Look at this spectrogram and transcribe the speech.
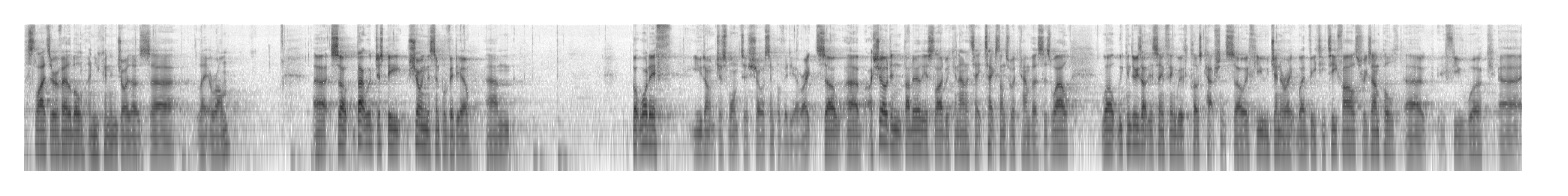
the slides are available and you can enjoy those uh, later on. Uh, so that would just be showing the simple video. Um, but what if you don't just want to show a simple video, right? So uh, I showed in that earlier slide we can annotate text onto a canvas as well. Well, we can do exactly the same thing with closed captions. So if you generate web VTT files, for example, uh, if you work uh,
